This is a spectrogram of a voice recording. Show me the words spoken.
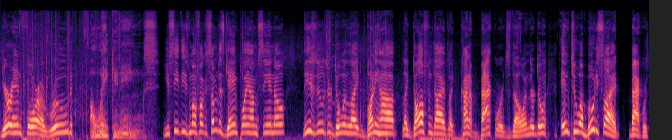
you're in for a rude awakenings. You see these motherfuckers, some of this gameplay I'm seeing though, these dudes are doing like bunny hop, like dolphin dive, like kind of backwards though, and they're doing into a booty slide backwards.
